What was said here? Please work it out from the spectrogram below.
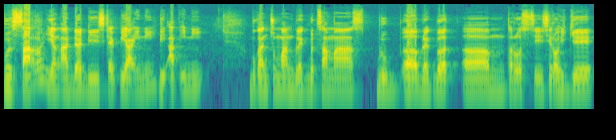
besar yang ada di Skypia ini di art ini. Bukan cuman Blackbird sama Blue eh, Blackbird em, terus si Shirohige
